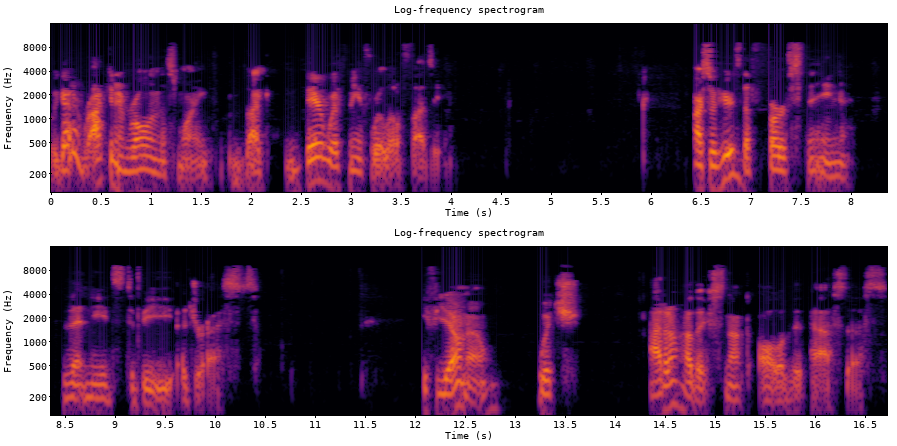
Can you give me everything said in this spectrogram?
we got it rocking and rolling this morning. Like, bear with me if we're a little fuzzy. All right, so here's the first thing that needs to be addressed. If you don't know, which I don't know how they snuck all of it past us,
